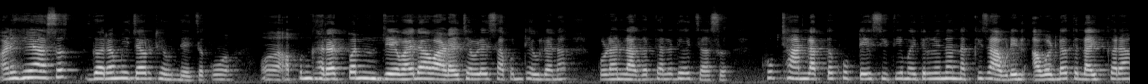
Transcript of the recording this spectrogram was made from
आणि हे असंच गरम ह्याच्यावर ठेवून द्यायचं. को आपण घरात पण जेवायला वाढायच्या वेळेस आपण ठेवलं ना कोणाला लागत त्याला द्यायचं असं. खूप छान लागतं खूप टेस्ट येते मैत्रिणींना नक्कीच आवडेल. आवडलं तर लाईक करा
